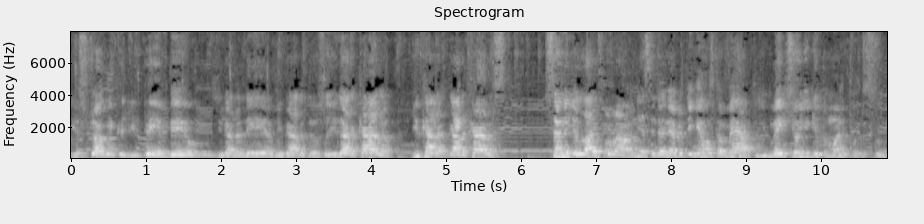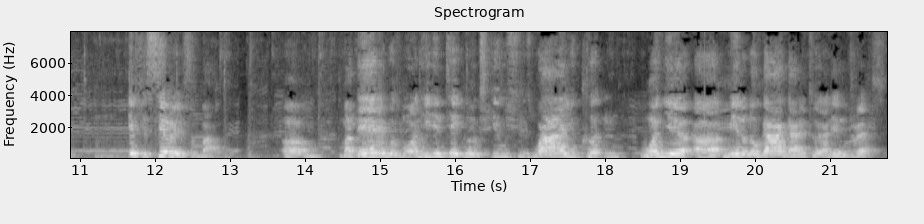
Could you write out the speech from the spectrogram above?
you struggling because you're paying bills, you gotta live, you gotta do. So you gotta kind of you kind of gotta kind of center your life around this, and then everything else come after. You make sure you get the money for the suit if you're serious about it. Um, my daddy was one. He didn't take no excuses. Why you couldn't? One year, uh, me and a little guy got into it. I didn't dress.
